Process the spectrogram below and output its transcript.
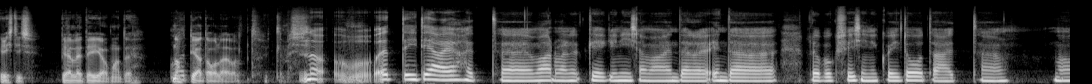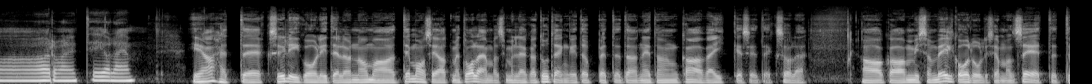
Eestis peale teie omade? noh, teadaolevalt ütleme siis. no et ei tea jah, et äh, ma arvan, et keegi niisama enda, enda lõbuks vesinikku ei tooda, et äh, ma arvan, et ei ole jah jah, et eks ülikoolidel on oma demoseadmed olemas, millega tudengeid õpetada, need on ka väikesed, eks ole. aga mis on veelgi olulisem, on see, et, et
